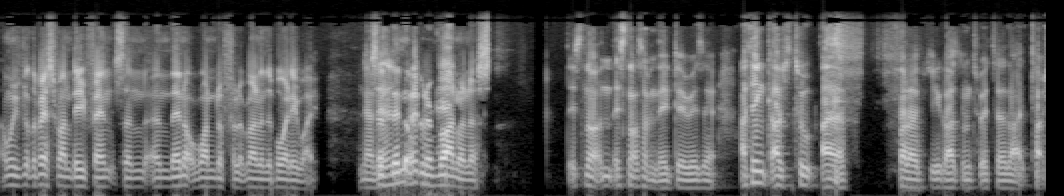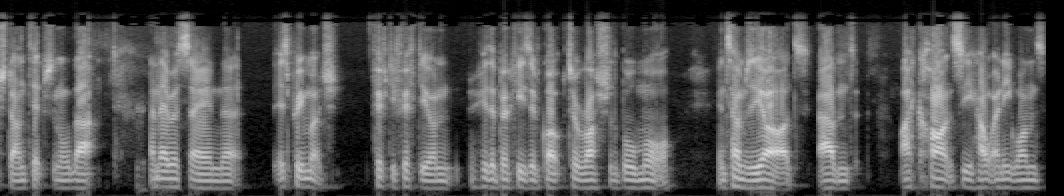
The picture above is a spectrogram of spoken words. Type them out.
and we've got the best run defense, and, and they're not wonderful at running the ball anyway. No, so they're not going to run on us. It's not. It's not something they do, is it? I think I was talk. Uh, follow you guys on Twitter, like touchdown tips and all that, and they were saying that it's pretty much 50-50 on who the bookies have got to rush the ball more in terms of yards, and I can't see how anyone's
